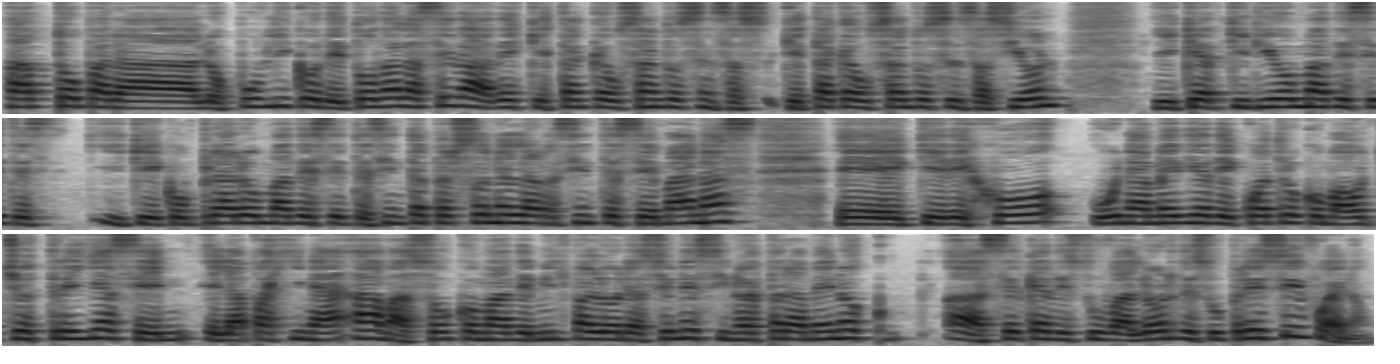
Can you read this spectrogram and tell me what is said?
apto para los públicos de todas las edades que, están causando que está causando sensación y que adquirió más de y que compraron más de 700 personas en las recientes semanas, eh, que dejó una media de 4,8 estrellas en, la página Amazon con más de mil valoraciones, si no es para menos acerca de su valor, de su precio y bueno.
